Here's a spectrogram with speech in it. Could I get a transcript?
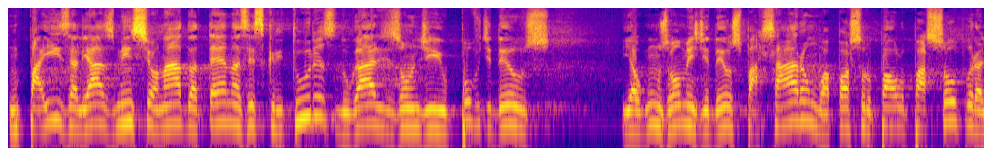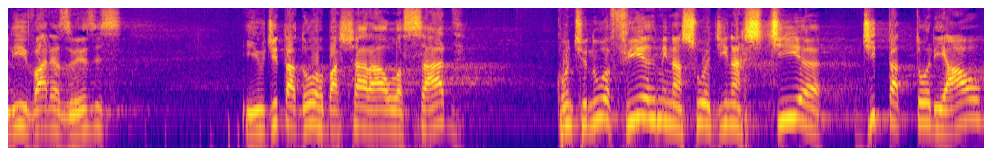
um país, aliás, mencionado até nas Escrituras, lugares onde o povo de Deus e alguns homens de Deus passaram, o apóstolo Paulo passou por ali várias vezes, e o ditador Bashar al-Assad continua firme na sua dinastia ditatorial,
